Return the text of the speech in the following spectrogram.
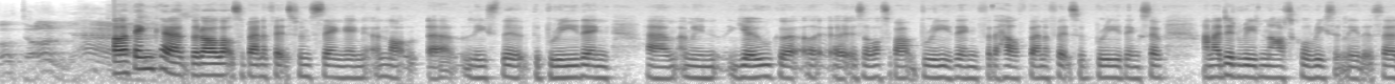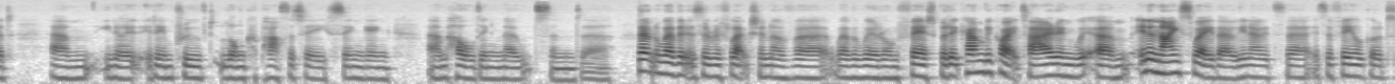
Well done, yeah. I think uh, there are lots of benefits from singing and not uh, least the, the breathing. Um, I mean, yoga uh, uh, is a lot about breathing for the health benefits of breathing. So, and I did read an article recently that said, um, you know, it, it improved lung capacity, singing, um, holding notes and uh, I don't know whether it's a reflection of uh, whether we're unfit, but it can be quite tiring. Um, in a nice way, though, you know, it's a, it's a feel good,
